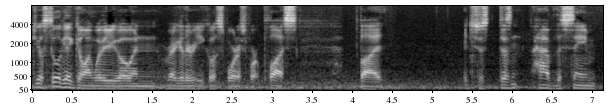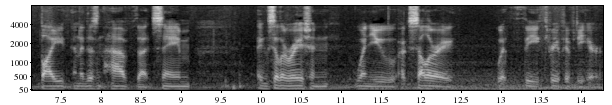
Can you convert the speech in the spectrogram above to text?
you'll still get going whether you go in regular Eco Sport or Sport Plus, but it just doesn't have the same bite and it doesn't have that same exhilaration when you accelerate with the 350 here.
